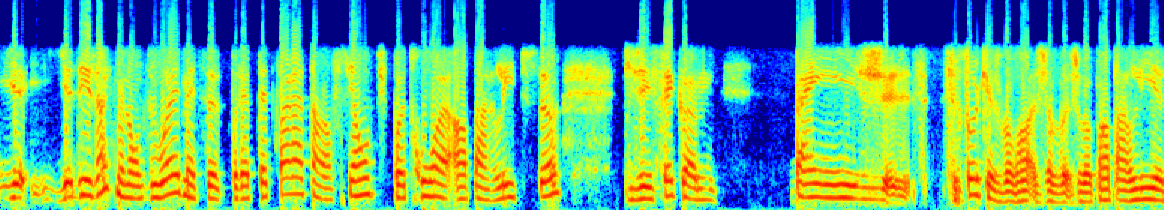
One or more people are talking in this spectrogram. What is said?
il y, a, des gens qui me l'ont dit ouais, mais tu devrais peut-être faire attention puis pas trop en parler tout ça. Puis j'ai fait comme ben c'est sûr que je vais je vais, je vais pas en parler euh,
